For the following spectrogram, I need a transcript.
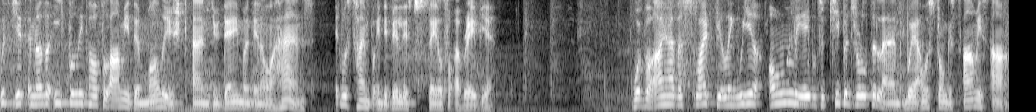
With yet another equally powerful army demolished and Eudaemon in our hands, it was time for Indibilis to sail for Arabia. However, I have a slight feeling we are only able to keep control of the land where our strongest armies are.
